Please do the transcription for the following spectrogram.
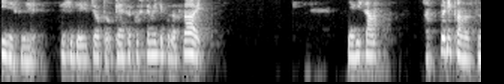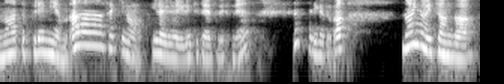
いいですね。ぜひぜひちょっと検索してみてください。八木さん。アプリカのスマートプレミアム。あー、さっきのゆらゆら揺れてたやつですね。ありがとう。あ、ノイノイさんが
